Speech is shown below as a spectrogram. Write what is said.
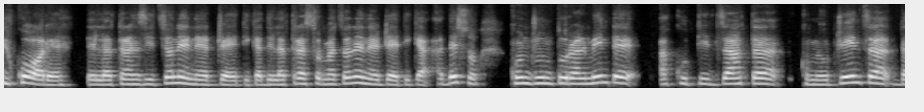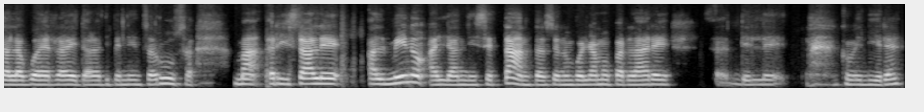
il cuore della transizione energetica, della trasformazione energetica, adesso congiunturalmente acutizzata come urgenza dalla guerra e dalla dipendenza russa, ma risale almeno agli anni 70, se non vogliamo parlare eh, delle come dire,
